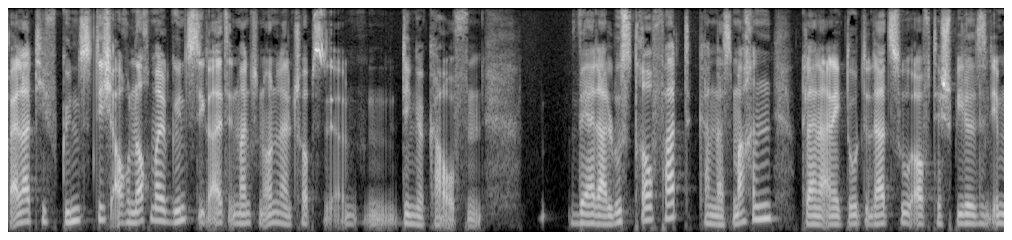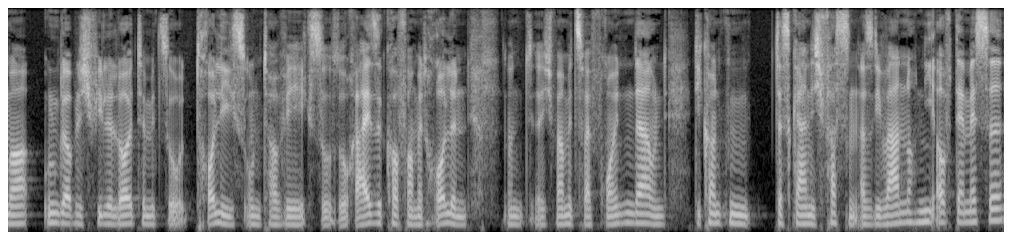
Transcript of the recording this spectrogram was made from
relativ günstig, auch nochmal günstiger als in manchen Online-Shops, äh, Dinge kaufen. Wer da Lust drauf hat, kann das machen. Kleine Anekdote dazu, auf der Spiel sind immer unglaublich viele Leute mit so Trolleys unterwegs, so, so Reisekoffer mit Rollen. Und ich war mit zwei Freunden da und die konnten das gar nicht fassen. Also die waren noch nie auf der Messe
